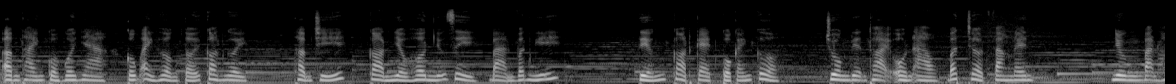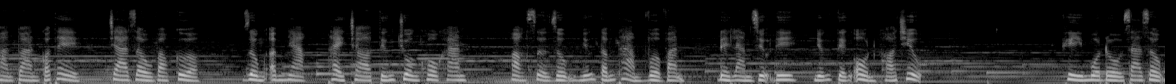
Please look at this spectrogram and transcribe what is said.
Âm thanh của ngôi nhà cũng ảnh hưởng tới con người, thậm chí còn nhiều hơn những gì bạn vẫn nghĩ. Tiếng cọt kẹt của cánh cửa, chuông điện thoại ồn ào bất chợt vang lên. Nhưng bạn hoàn toàn có thể tra dầu vào cửa, dùng âm nhạc thay cho tiếng chuông khô khan hoặc sử dụng những tấm thảm vừa vặn để làm dịu đi những tiếng ồn khó chịu. Khi mua đồ gia dụng,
